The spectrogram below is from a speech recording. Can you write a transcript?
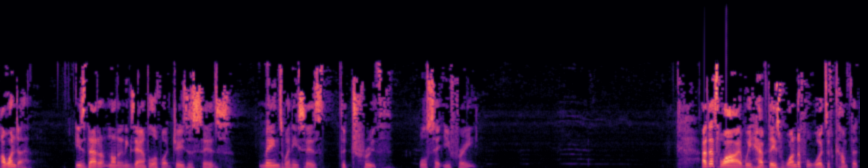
I wonder, is that not an example of what Jesus says, means when he says the truth will set you free? Uh, that's why we have these wonderful words of comfort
